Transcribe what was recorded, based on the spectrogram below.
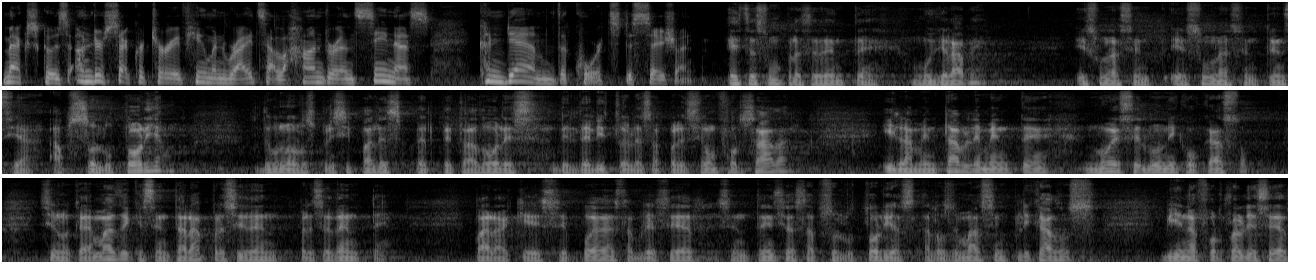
Mexico's Undersecretary of Human Rights, Alejandro Encinas, condemned the court's decision. Este es un precedente muy grave, es una, es una sentencia absolutoria de uno de los principales perpetradores del delito de la desaparición forzada y lamentablemente no es el único caso, sino que además de que sentará precedente para que se puedan establecer sentencias absolutorias a los demás implicados, viene a fortalecer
